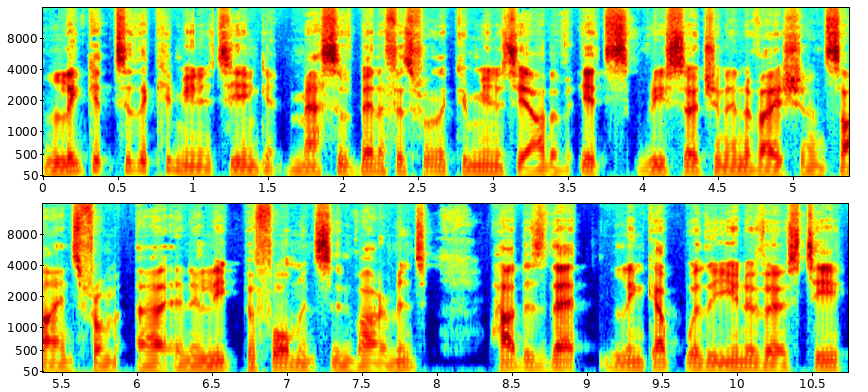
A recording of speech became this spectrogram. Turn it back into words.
link it to the community and get massive benefits from the community out of its research and innovation and science from uh, an elite performance environment how does that link up with the university?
